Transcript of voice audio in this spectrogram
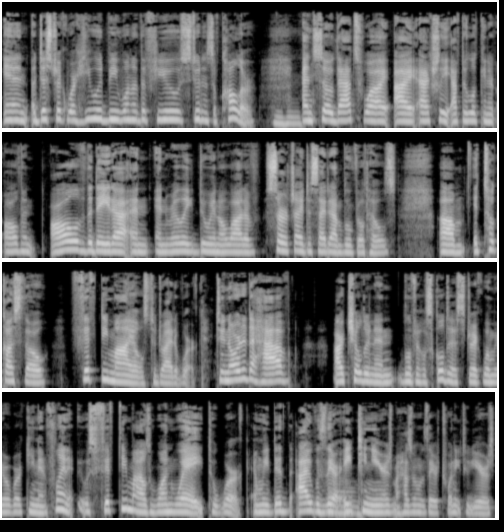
in a district where he would be one of the few students of color. And so that's why I actually, after looking at all the all of the data and and really doing a lot of search, I decided on Bloomfield Hills. Um, it took us though 50 miles to drive to work. To in order to have our children in Bloomfield School District when we were working in Flint, it was 50 miles one way to work. And we did, I was there 18 years. My husband was there 22 years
